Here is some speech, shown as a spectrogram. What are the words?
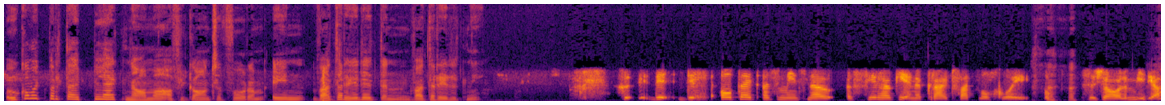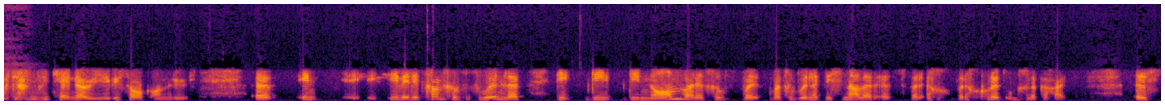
hoekom het party plek name Afrikaanse vorm en watter het dit en watter het dit nie? Dit dit altyd as 'n mens nou 'n vuurhoutjie in 'n kruitvat wil gooi op sosiale media dan moet jy nou hierdie saak aanroer. Uh en jy weet dit kan gewoonlik die die die naam wat dit ge, wat gewoonlik die sneller is vir vir groot ongelukkigheid is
